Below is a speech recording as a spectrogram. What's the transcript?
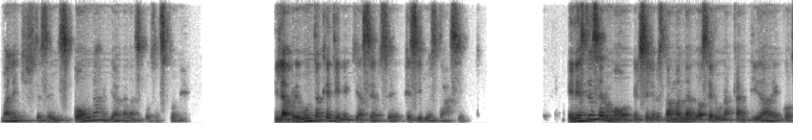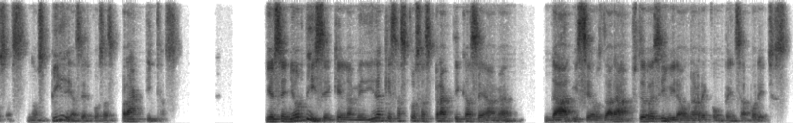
Vale que usted se disponga y haga las cosas con él. Y la pregunta que tiene que hacerse es si lo está haciendo. En este sermón, el Señor está mandando a hacer una cantidad de cosas. Nos pide hacer cosas prácticas. Y el Señor dice que en la medida que esas cosas prácticas se hagan, da y se os dará. Usted recibirá una recompensa por ellas.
